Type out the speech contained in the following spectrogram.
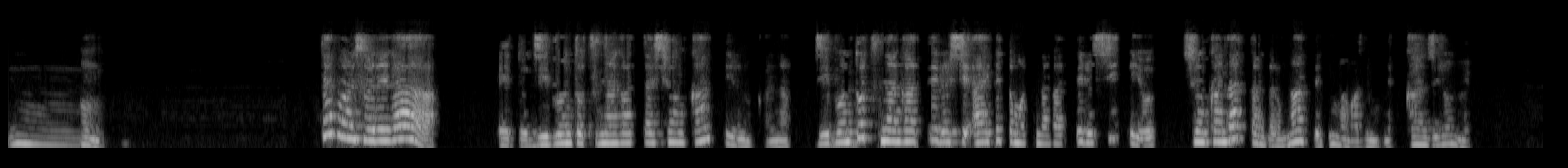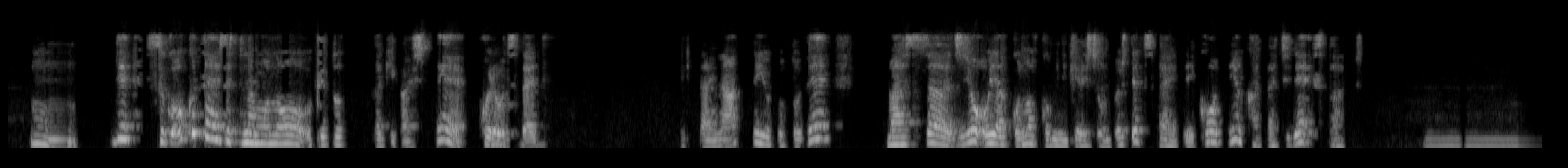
うんうん多分それが、えっ、と、自分と繋がった瞬間っていうのかな。自分と繋がってるし、相手とも繋がってるしっていう瞬間だったんだろうなって今はでもね、感じるのよ。うん。で、すごく大切なものを受け取った気がして、これを伝えていきたいなっていうことで、マッサージを親子のコミュニケーションとして伝えていこうっていう形でスタートした。うん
